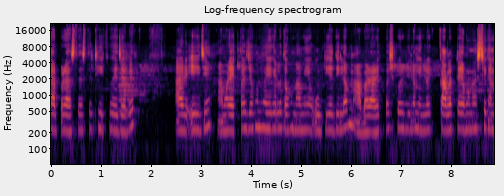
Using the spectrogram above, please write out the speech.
তারপর আস্তে আস্তে ঠিক হয়ে যাবে। আর এই যে আমার এক পাশ যখন হয়ে গেল তখন আমি উল্টিয়ে দিলাম, আবার আরেক পাশ করে নিলাম। এগুলো কালারটা এমন আসছে কেন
